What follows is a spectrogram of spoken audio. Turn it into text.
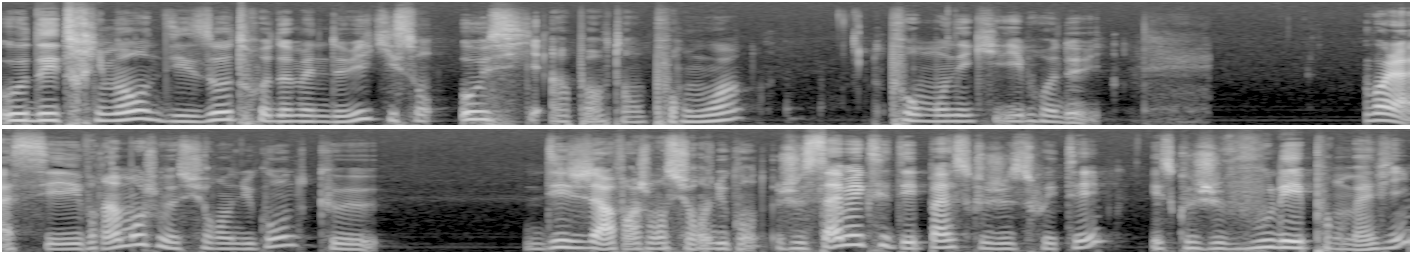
au détriment des autres domaines de vie qui sont aussi importants pour moi, pour mon équilibre de vie. Voilà, c'est vraiment, je me suis rendu compte que déjà, enfin, je m'en suis rendu compte. Je savais que c'était pas ce que je souhaitais et ce que je voulais pour ma vie,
